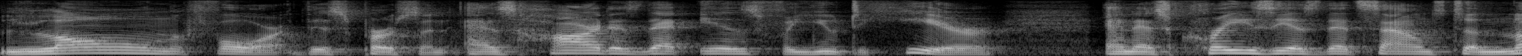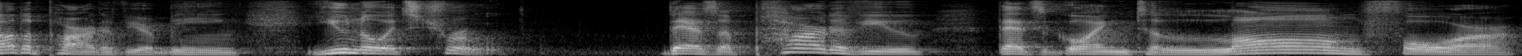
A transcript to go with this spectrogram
long for this person, as hard as that is for you to hear. And as crazy as that sounds to another part of your being, you know it's true. There's a part of you that's going to long for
